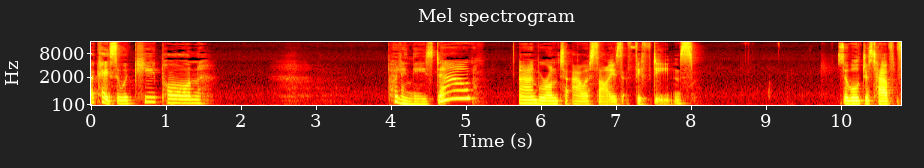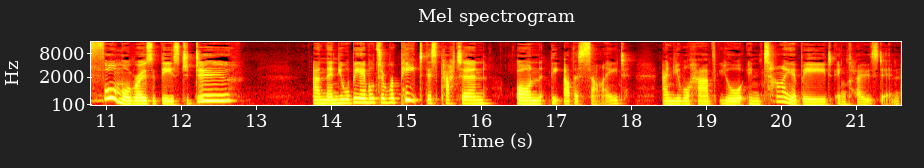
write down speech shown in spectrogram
Okay, so we'll keep on pulling these down and we're on to our size 15s. So we'll just have four more rows of these to do. And then you will be able to repeat this pattern on the other side and you will have your entire bead enclosed in.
